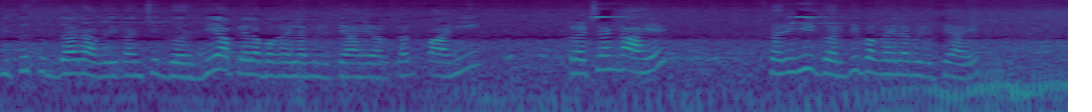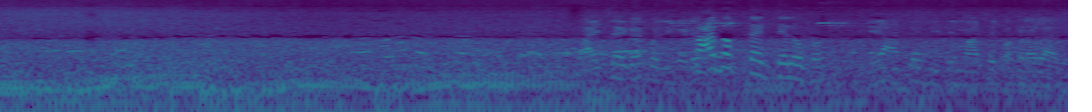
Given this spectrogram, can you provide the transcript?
तिथे सुद्धा नागरिकांची गर्दी आपल्याला बघायला मिळते आहे. अर्थात पाणी प्रचंड आहे तरीही गर्दी बघायला मिळते आहे जायचंय काय बघतायत ते लोक? हे आता तिथे मासे पकडायला आले.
